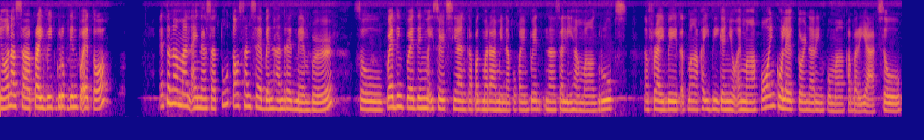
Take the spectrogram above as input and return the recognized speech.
nyo. Nasa private group din po ito. Ito naman ay nasa 2,700 member. So, pwedeng-pwedeng ma-search yan kapag marami na po kayong pwed- nasalihang mga groups na private at mga kaibigan nyo ay mga coin collector na rin po mga kabarya. So,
